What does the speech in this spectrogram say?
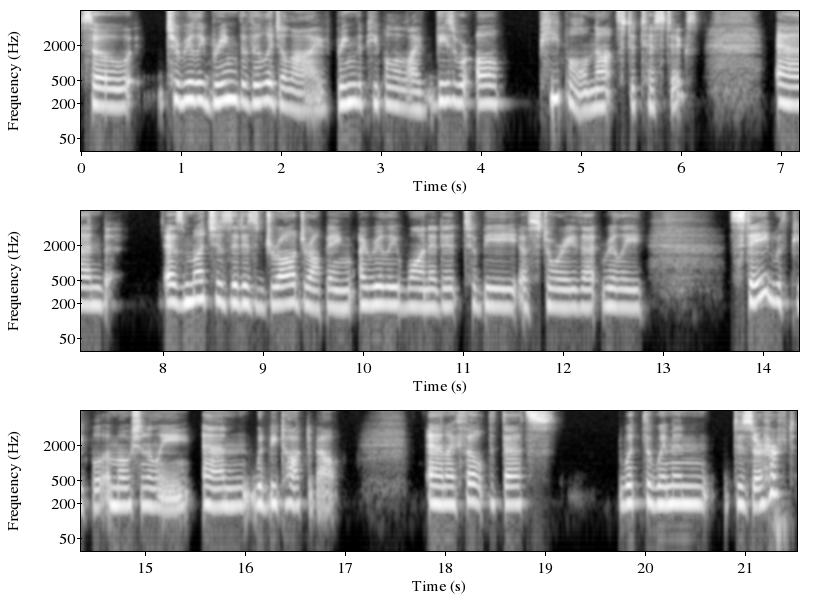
So to really bring the village alive, bring the people alive, these were all people, not statistics. And as much as it is draw dropping, I really wanted it to be a story that really stayed with people emotionally and would be talked about. And I felt that that's what the women deserved.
